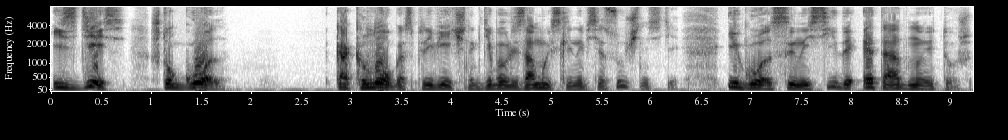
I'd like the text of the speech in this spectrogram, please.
И здесь, что гор как логос привечный, где были замыслены все сущности, и гор сын Исиды – это одно и то же.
